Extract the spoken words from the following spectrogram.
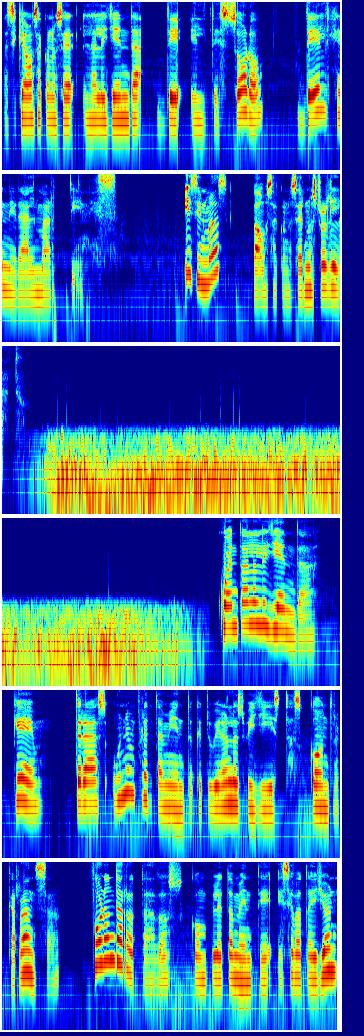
Así que vamos a conocer la leyenda de el tesoro del general Martínez. Y sin más, vamos a conocer nuestro relato. Cuenta la leyenda que, tras un enfrentamiento que tuvieron los villistas contra Carranza, fueron derrotados completamente ese batallón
